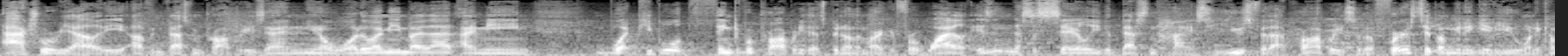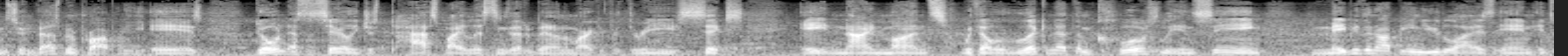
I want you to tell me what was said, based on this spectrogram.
actual reality of investment properties. And, you know, what do I mean by that? I mean, what people think of a property that's been on the market for a while isn't necessarily the best and highest use for that property. So, the first tip I'm going to give you when it comes to investment property is don't necessarily just pass by listings that have been on the market for three, six, eight, nine months without looking at them closely and seeing maybe they're not being utilized in its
